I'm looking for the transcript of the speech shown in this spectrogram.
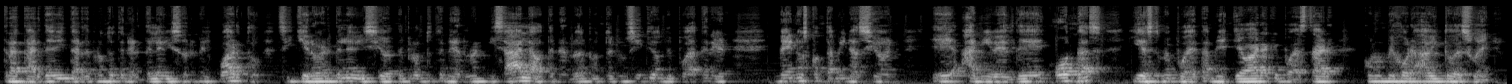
tratar de evitar de pronto tener televisor en el cuarto, si quiero ver televisión de pronto tenerlo en mi sala o tenerlo de pronto en un sitio donde pueda tener menos contaminación eh, a nivel de ondas y esto me puede también llevar a que pueda estar con un mejor hábito de sueño.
